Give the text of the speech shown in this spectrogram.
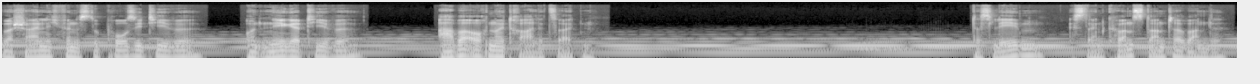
Wahrscheinlich findest du positive und negative, aber auch neutrale Zeiten. Das Leben ist ein konstanter Wandel.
